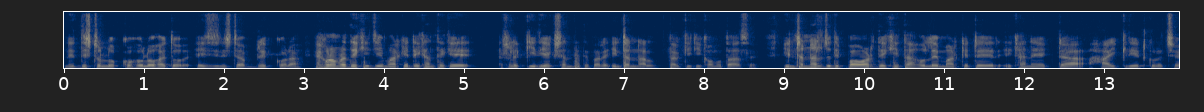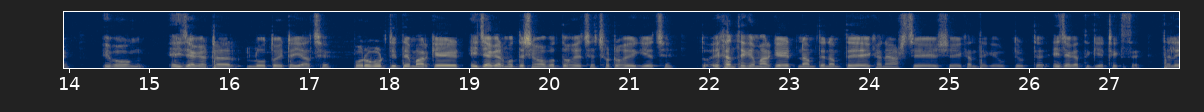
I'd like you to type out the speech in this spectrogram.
নির্দিষ্ট লক্ষ্য হলো হয়তো এই জিনিসটা ব্রেক করা। এখন আমরা দেখি যে মার্কেট এখান থেকে আসলে কি রিয়াকশন দিতে পারে ইন্টারনাল তার কি কি ক্ষমতা আছে। ইন্টারনাল যদি পাওয়ার দেখি, তাহলে মার্কেটের এখানে একটা হাই ক্রিয়েট করেছে এবং এই জায়গাটার লো তো এটাই আছে। পরবর্তীতে মার্কেট এই জায়গার মধ্যে সীমাবদ্ধ হয়েছে, ছোট হয়ে গিয়েছে। তো এখান থেকে মার্কেট নামতে নামতে এখানে আসছে সে এখান থেকে উঠতে উঠতে এই জায়গাতে গিয়ে ঠেকছে। তাহলে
